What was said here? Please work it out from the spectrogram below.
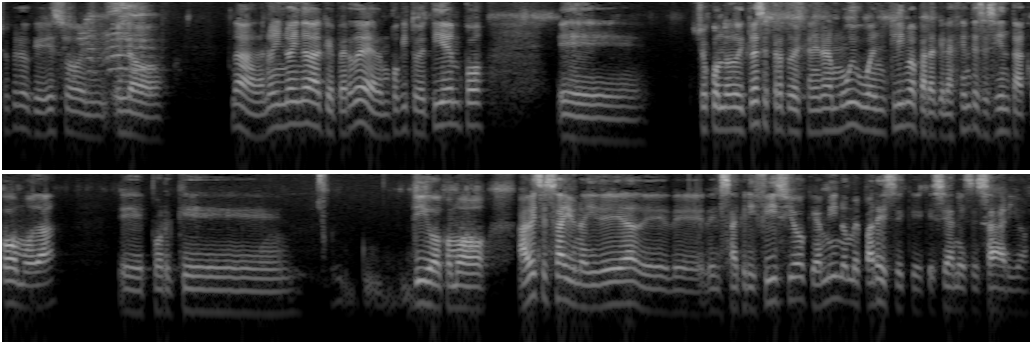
Yo creo que eso es lo, Nada, no hay, no hay nada que perder, un poquito de tiempo. Eh, yo cuando doy clases trato de generar muy buen clima para que la gente se sienta cómoda, eh, porque digo, como a veces hay una idea de, del sacrificio que a mí no me parece que, sea necesario,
